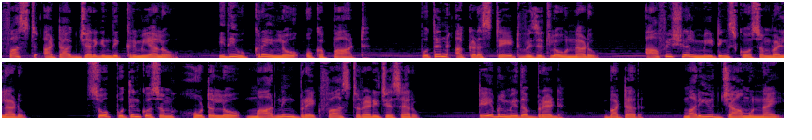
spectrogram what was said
First attack జరిగింది క్రిమియాలో. ఇది ఉక్రెయిన్లో ఒక పార్ట్. పుతిన్ అక్కడ స్టేట్ విజిట్లో ఉన్నాడు. ఆఫీషియల్ మీటింగ్స్ కోసం వెళ్ళాడు. సో పుతిన్ కోసం హోటల్లో మార్నింగ్ బ్రేక్ఫాస్ట్ రెడీ చేశారు. టేబుల్ మీద బ్రెడ్ బటర్ మరియు జామ్ ఉన్నాయి.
